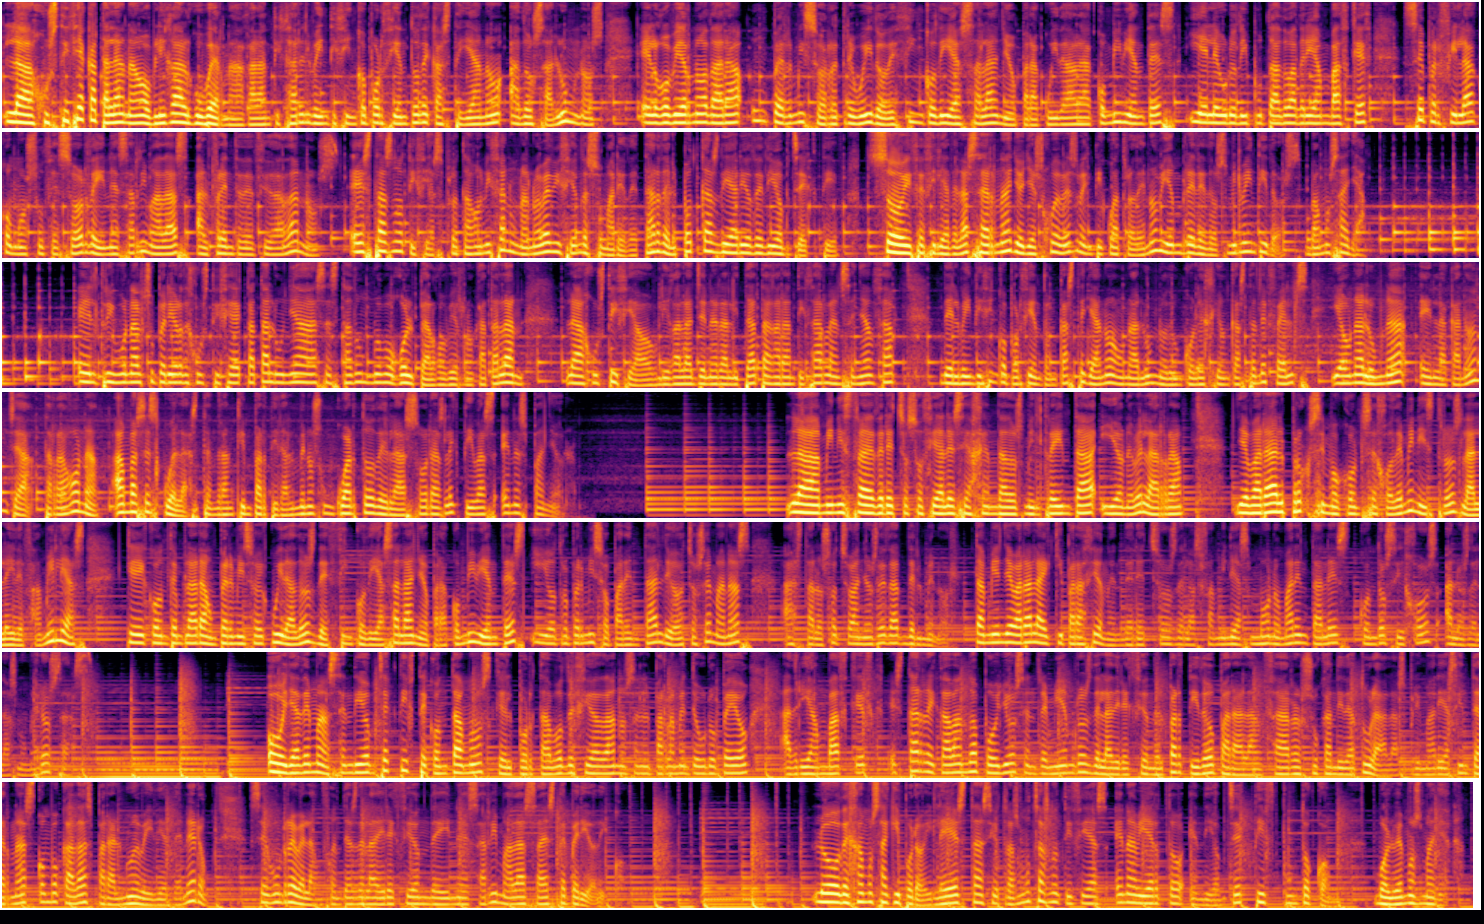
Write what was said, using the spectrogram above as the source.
La justicia catalana obliga al gobierno a garantizar el 25% de castellano a dos alumnos. El gobierno dará un permiso retribuido de cinco días al año para cuidar a convivientes y el eurodiputado Adrián Vázquez se perfila como sucesor de Inés Arrimadas al frente de Ciudadanos. Estas noticias protagonizan una nueva edición de Sumario de Tarde, el podcast diario de The Objective. Soy Cecilia de la Serna y hoy es jueves 24 de noviembre de 2022. Vamos allá. El Tribunal Superior de Justicia de Cataluña ha asestado un nuevo golpe al gobierno catalán. La justicia obliga a la Generalitat a garantizar la enseñanza del 25% en castellano a un alumno de un colegio en Castelldefels y a una alumna en La Canonja, Tarragona. Ambas escuelas tendrán que impartir al menos un cuarto de las horas lectivas en español. La ministra de Derechos Sociales y Agenda 2030, Ione Belarra, llevará al próximo Consejo de Ministros la Ley de Familias, que contemplará un permiso de cuidados de cinco días al año para convivientes y otro permiso parental de ocho semanas hasta los ocho años de edad del menor. También llevará la equiparación en derechos de las familias monomarentales con dos hijos a los de las numerosas. Hoy además en The Objective te contamos que el portavoz de Ciudadanos en el Parlamento Europeo, Adrián Vázquez, está recabando apoyos entre miembros de la dirección del partido para lanzar su candidatura a las primarias internas convocadas para el 9 y 10 de enero, según revelan fuentes de la dirección de Inés Arrimadas a este periódico. Lo dejamos aquí por hoy. Lee estas y otras muchas noticias en abierto en theobjective.com. Volvemos mañana.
